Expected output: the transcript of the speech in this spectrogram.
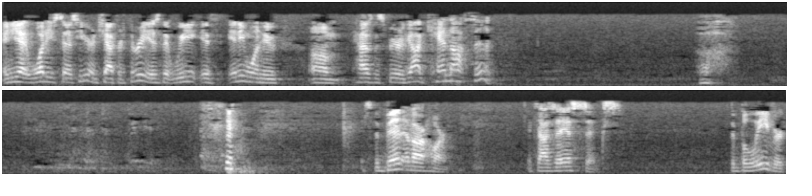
And yet, what he says here in chapter 3 is that we, if anyone who um, has the Spirit of God, cannot sin. it's the bent of our heart. It's Isaiah 6. The believer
